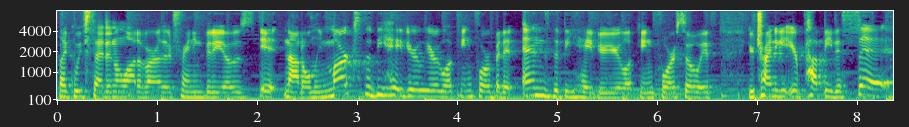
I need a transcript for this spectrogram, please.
like we've said in a lot of our other training videos, it not only marks the behavior you're looking for, but it ends the behavior you're looking for. So if you're trying to get your puppy to sit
